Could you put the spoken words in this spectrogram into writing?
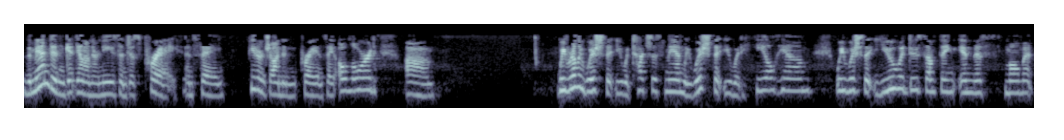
the men didn't get down on their knees and just pray and say, Peter and John didn't pray and say, Oh Lord, um, we really wish that you would touch this man. We wish that you would heal him. We wish that you would do something in this moment.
